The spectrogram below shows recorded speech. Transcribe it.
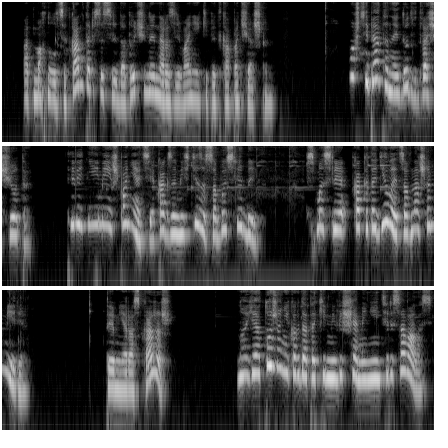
— отмахнулся Кантер, сосредоточенный на разливании кипятка по чашкам. Уж тебя-то найдут в два счета. Ты ведь не имеешь понятия, как замести за собой следы. В смысле, как это делается в нашем мире. Ты мне расскажешь? Но я тоже никогда такими вещами не интересовалась.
